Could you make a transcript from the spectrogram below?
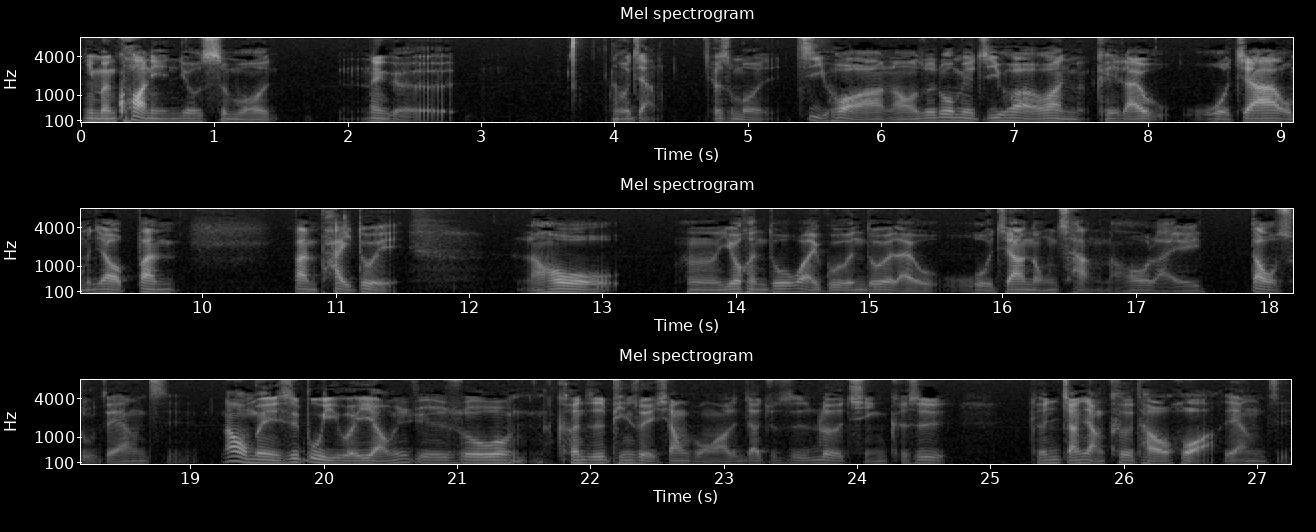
你们跨年有什么那个怎么讲？有什么计划啊？然后说，如果没有计划的话，你们可以来我家，我们要办办派对。然后，嗯，有很多外国人都会来我家农场，然后来倒数这样子。那我们也是不以为意啊，我们就觉得说，可能只是萍水相逢啊，人家就是热情。可是，可能讲讲客套话这样子。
